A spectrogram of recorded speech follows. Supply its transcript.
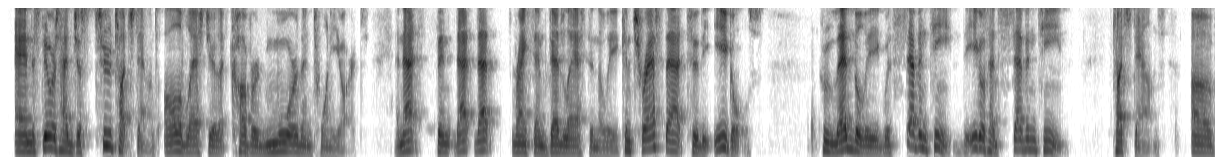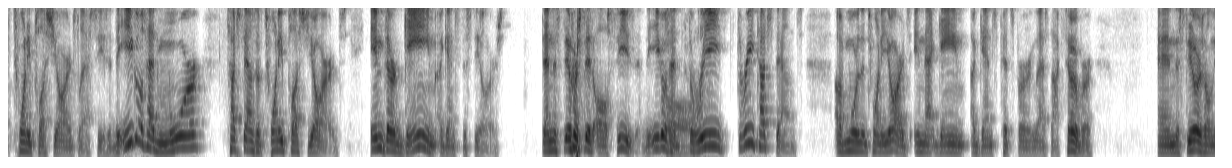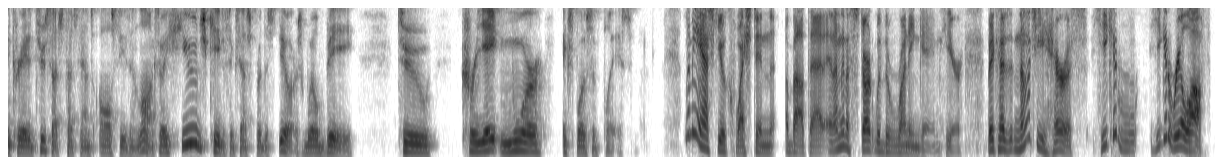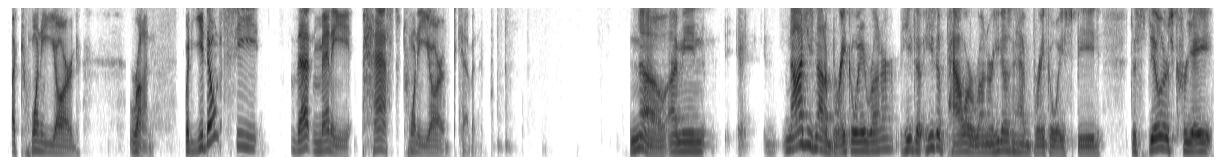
And the Steelers had just two touchdowns all of last year that covered more than 20 yards. And that fin- that that ranked them dead last in the league. Contrast that to the Eagles who led the league with 17. The Eagles had 17 touchdowns of 20 plus yards last season. The Eagles had more touchdowns of 20 plus yards in their game against the Steelers than the Steelers did all season. The Eagles oh. had three three touchdowns of more than 20 yards in that game against Pittsburgh last October. And the Steelers only created two such touchdowns all season long. So a huge key to success for the Steelers will be to create more explosive plays. Let me ask you a question about that, and I'm going to start with the running game here because Najee Harris he could he could reel off a 20 yard run, but you don't see that many past 20 yards, Kevin. No, I mean eh, Najee's not a breakaway runner. He's a he's a power runner. He doesn't have breakaway speed. The Steelers create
